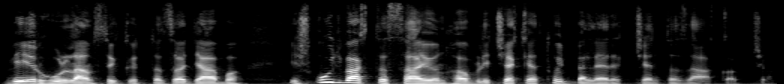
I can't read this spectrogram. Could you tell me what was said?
vérhullám szökött az agyába, és úgy vágta szájon Havliceket, hogy belerecsent az állkapcsa.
